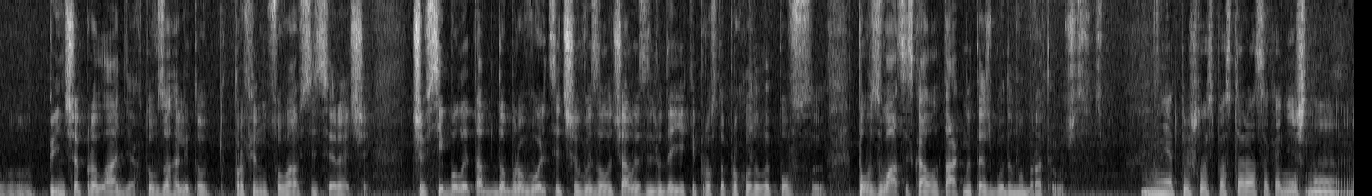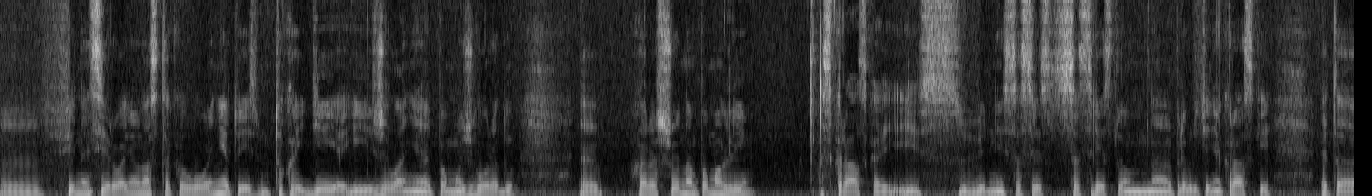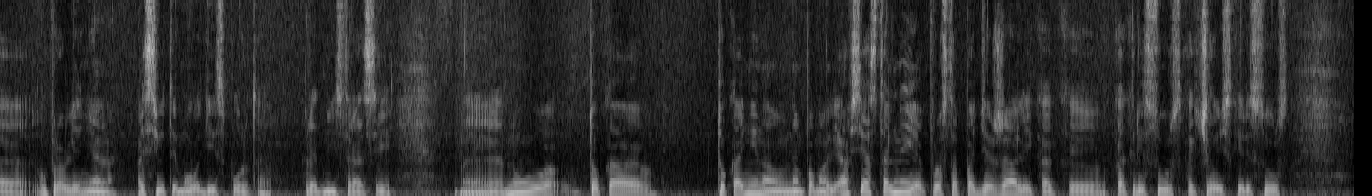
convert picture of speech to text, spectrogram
е, інше приладдя. Хто взагалі то профінансував всі ці речі? Чи всі були там добровольці, чи ви залучали людей, які просто проходили повз, повз вас і сказали, так, ми теж будемо брати участь у цьому? Нет, пришлось постараться, конечно. Э, Финансирования у нас такового нет, есть только идея и желание помочь городу. Э, Хорошо нам помогли с краской, и с, вернее, со, средств- со средством на приобретение краски. Это управление освиты, молоди и спорта при администрации. Э, Ну, только, только они нам, нам помогли. А все остальные просто поддержали как, э, как ресурс, как человеческий ресурс.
